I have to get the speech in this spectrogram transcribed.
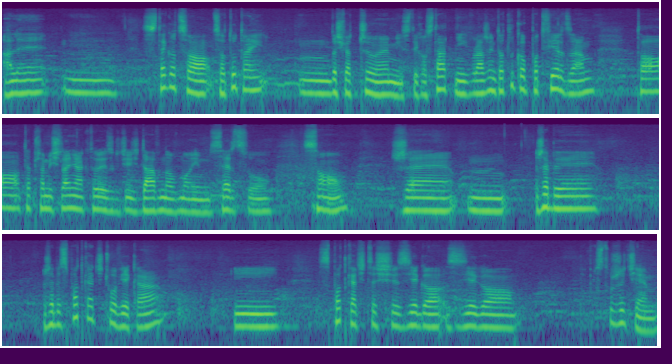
Ale mm, z tego, co, co tutaj mm, doświadczyłem i z tych ostatnich wrażeń, to tylko potwierdzam to, te przemyślenia, które jest gdzieś dawno w moim sercu są, że mm, żeby, żeby spotkać człowieka i spotkać się z jego, z jego po prostu życiem,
